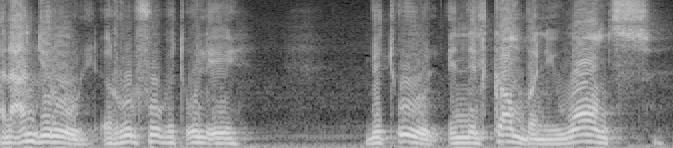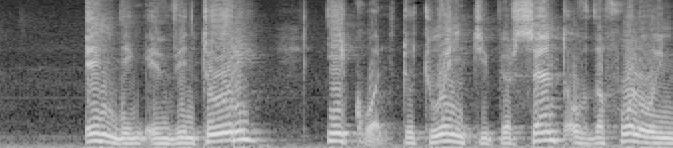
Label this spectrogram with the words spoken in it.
أنا عندي rule. ال rule فوق بتقول إيه؟ بتقول ان ال company wants ending inventory equal to 20% of the following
